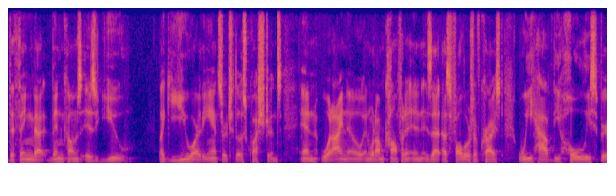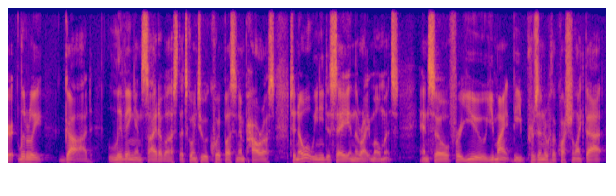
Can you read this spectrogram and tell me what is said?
the thing that then comes is you. Like you are the answer to those questions. And what I know and what I'm confident in is that as followers of Christ, we have the Holy Spirit, literally God, living inside of us that's going to equip us and empower us to know what we need to say in the right moments. And so for you, you might be presented with a question like that.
